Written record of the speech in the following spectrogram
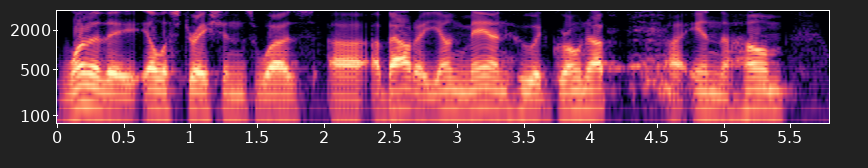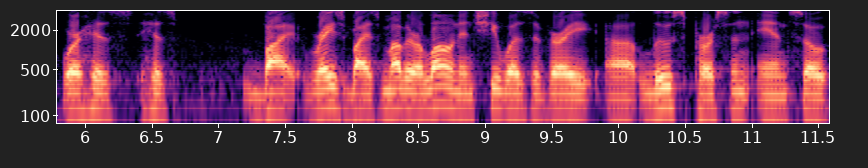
one of the illustrations was uh, about a young man who had grown up uh, in the home where his, his by, raised by his mother alone, and she was a very uh, loose person, and so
